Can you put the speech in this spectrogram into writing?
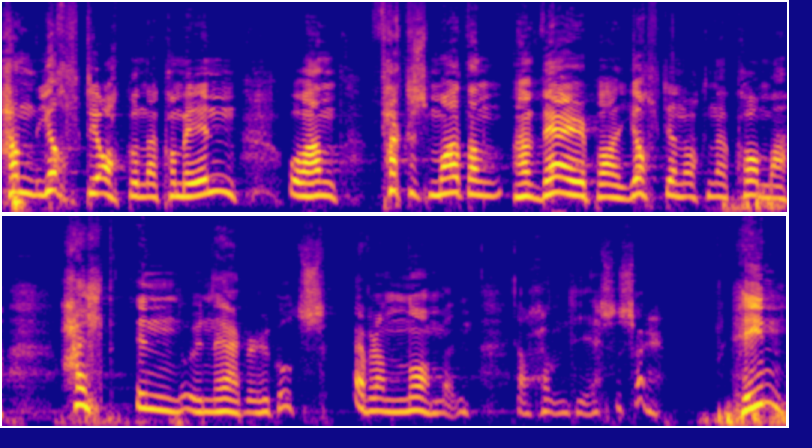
Han hjelpte okken å komme inn, og han faktisk måtte han var på hjelpte okken å komme helt inn og nærvare Guds, over han nomen av hånden til Jesus her. Hinn,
